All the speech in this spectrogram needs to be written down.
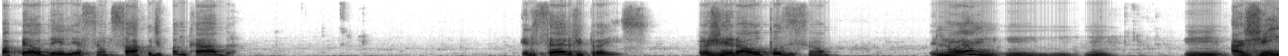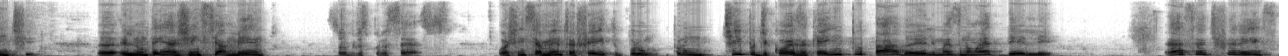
papel dele é ser um saco de pancada. Ele serve para isso, para gerar oposição. Ele não é um, um, um, um agente, uh, ele não tem agenciamento sobre os processos o agenciamento é feito por um, por um tipo de coisa que é imputada a ele, mas não é dele. Essa é a diferença.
